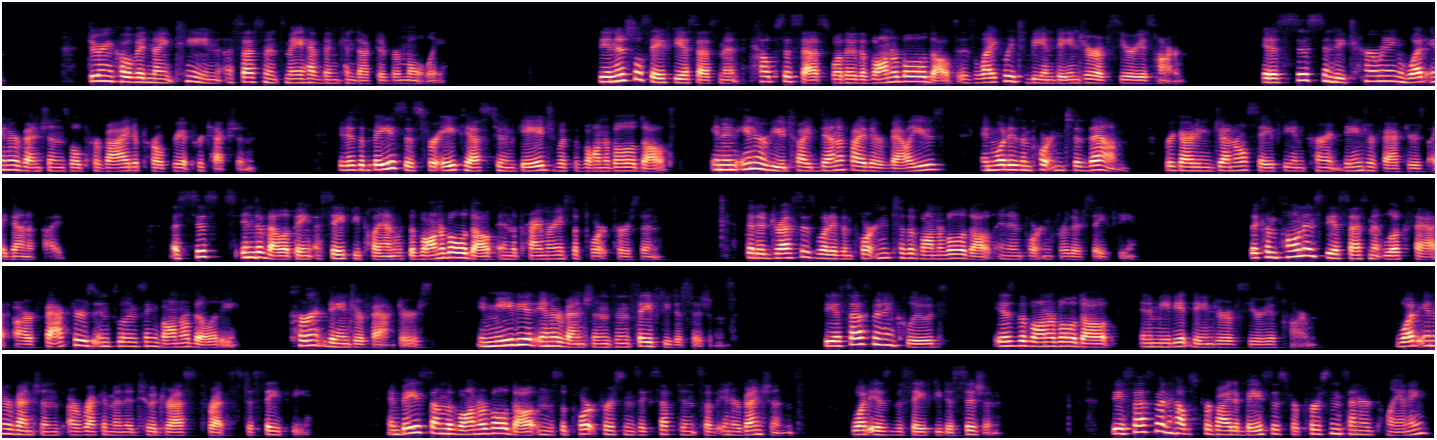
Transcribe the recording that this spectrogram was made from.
During COVID-19, assessments may have been conducted remotely. The initial safety assessment helps assess whether the vulnerable adult is likely to be in danger of serious harm. It assists in determining what interventions will provide appropriate protection. It is a basis for APS to engage with the vulnerable adult in an interview to identify their values and what is important to them regarding general safety and current danger factors identified. Assists in developing a safety plan with the vulnerable adult and the primary support person that addresses what is important to the vulnerable adult and important for their safety. The components the assessment looks at are factors influencing vulnerability, current danger factors, immediate interventions, and safety decisions. The assessment includes, is the vulnerable adult in immediate danger of serious harm? What interventions are recommended to address threats to safety? And based on the vulnerable adult and the support person's acceptance of interventions, what is the safety decision? The assessment helps provide a basis for person-centered planning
